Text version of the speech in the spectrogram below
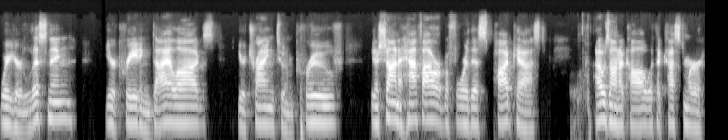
where you're listening, you're creating dialogues, you're trying to improve. You know, Sean, a half hour before this podcast, I was on a call with a customer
